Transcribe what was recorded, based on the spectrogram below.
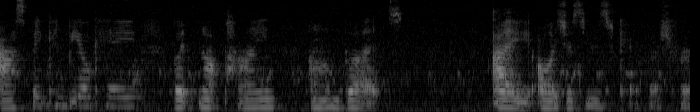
aspen can be okay, but not pine. Um, but I always just used Carefresh for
